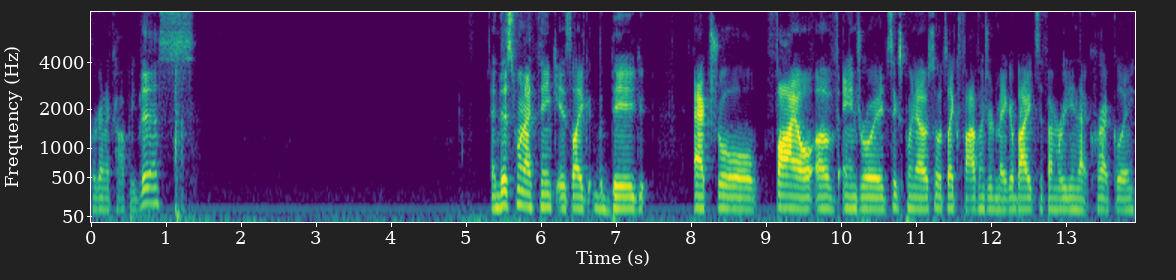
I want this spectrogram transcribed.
We're going to copy this. And this one I think is like the big actual file of Android 6.0, so it's like 500 megabytes if I'm reading that correctly.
